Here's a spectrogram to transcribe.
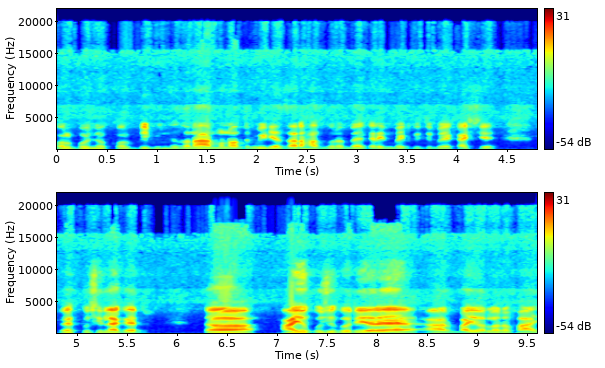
কল বৈন কল বিভিন্ন জন আর মনে হতো মিডিয়া যারা হাত করে বেকার ইনভাইট করছি বেক আসছে বেক খুশি লাগে। তো আমিও খুশি করি আর আর ভাই ওলারও ভাই।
